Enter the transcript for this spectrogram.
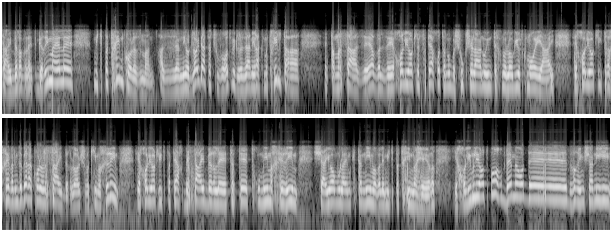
סייבר, אבל האתגרים האלה מתפתחים כל הזמן, אז אני עוד לא יודע את התשובות, בגלל זה אני רק מתחיל את המסע הזה, אבל זה יכול להיות לפתח אותנו בשוק שלנו עם טכנולוגיות כמו AI, זה יכול להיות להתרחב, אני מדבר הכל על סייבר, לא על שווקים אחרים, זה יכול להיות להתפתח בסייבר לתתי תחומים אחרים שהיום אולי הם קטנים אבל הם מתפתחים מהר. יכולים להיות פה הרבה מאוד אה, דברים שאני,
